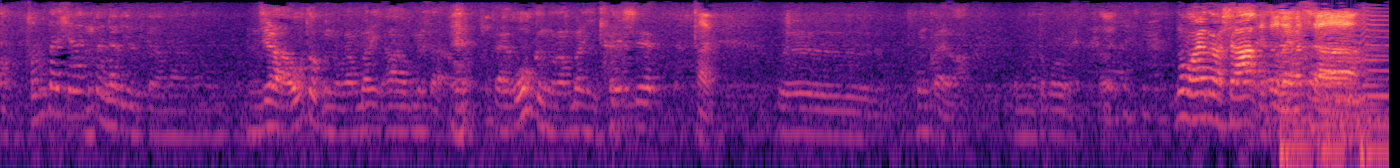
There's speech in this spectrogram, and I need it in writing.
存在しないことになるよりかはまあ。じゃあ、オト君の頑張り、あ、ごめんなさい、王君の頑張りに期待して、はい、うー今回はこんなところで、はいどうもありがとうございました。ありがとうございました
